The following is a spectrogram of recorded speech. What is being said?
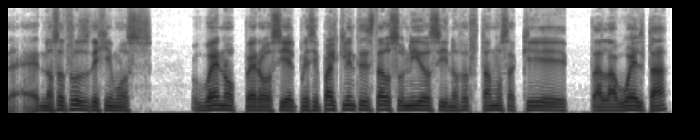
eh, nosotros dijimos, bueno, pero si el principal cliente es Estados Unidos y nosotros estamos aquí a la vuelta,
